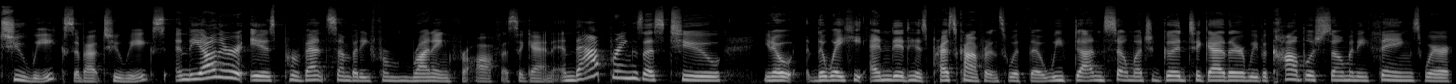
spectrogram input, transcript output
two weeks, about two weeks. And the other is prevent somebody from running for office again. And that brings us to you know, the way he ended his press conference with the we've done so much good together, we've accomplished so many things, where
